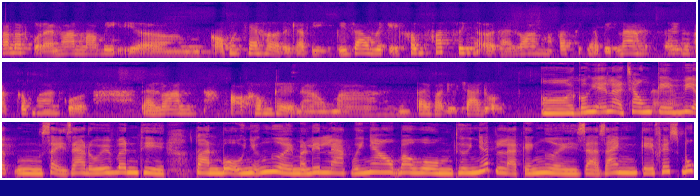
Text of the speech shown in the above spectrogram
pháp luật của Đài Loan nó bị ờ, có một khe hở đấy là vì cái giao dịch ấy không phát sinh ở Đài Loan mà phát sinh ở Việt Nam. Nên là công an của Đài Loan họ không thể nào mà nhúng tay vào điều tra được. Ờ, có nghĩa là trong cái việc ừ, xảy ra đối với Vân thì toàn bộ những người mà liên lạc với nhau bao gồm thứ nhất là cái người giả danh cái Facebook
